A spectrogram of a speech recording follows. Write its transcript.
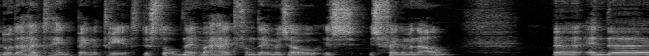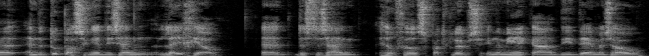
door de huid heen penetreert. Dus de opneembaarheid van DMSO is, is fenomenaal. en, de, en de toepassingen die zijn legio. Dus er zijn heel veel sportclubs in Amerika die DMSO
